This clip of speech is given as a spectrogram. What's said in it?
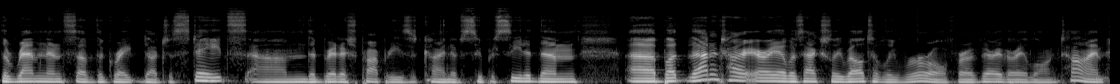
the remnants of the great Dutch estates. Um, the British properties had kind of superseded them. Uh, but that entire area was actually relatively rural for a very, very long time.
